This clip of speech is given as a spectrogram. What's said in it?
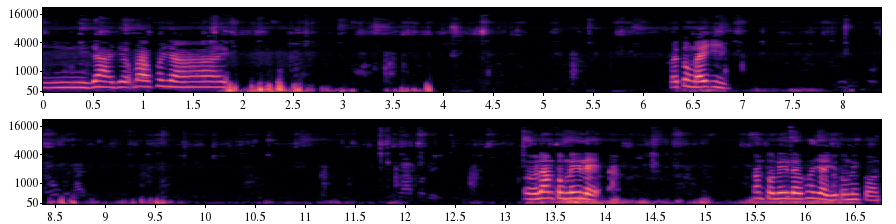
นี่หญ้าเยอะมากพ่อยาย ไปตรงไหนอีก เออล่ามตรงนี้แหละล่ามตรงนี้เลยพ่อใหญ่อยู่ตรงนี้ก่อน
